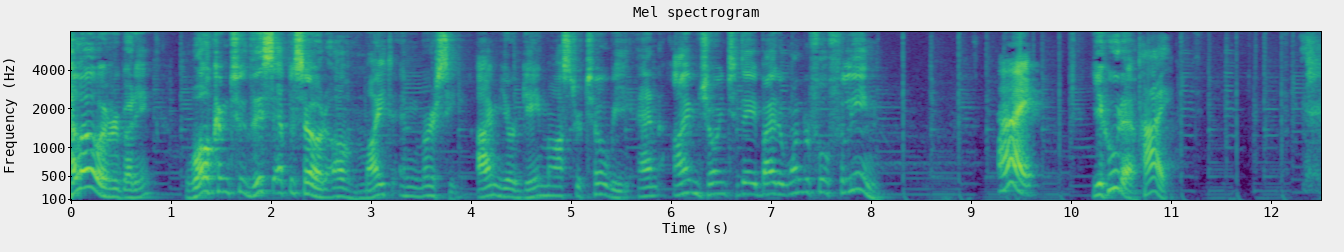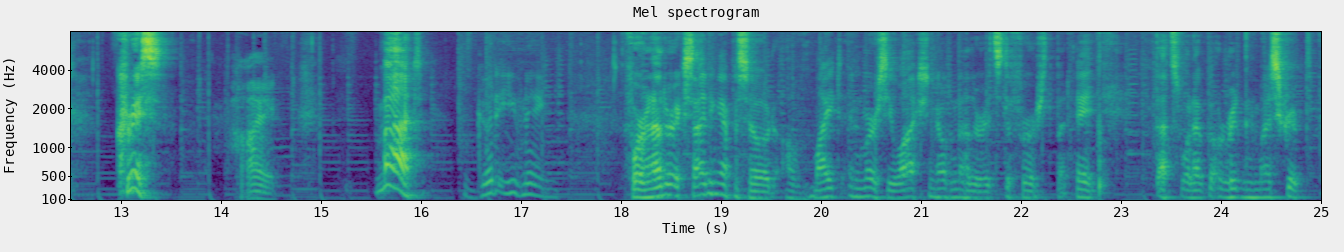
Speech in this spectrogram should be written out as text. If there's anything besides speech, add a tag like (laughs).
Hello, everybody. Welcome to this episode of Might and Mercy. I'm your Game Master Toby, and I'm joined today by the wonderful Feline, Hi. Yehuda, Hi. Chris, Hi. Matt, Good evening. for another exciting episode of Might and Mercy. Well, actually, not another, it's the first, but hey, that's what I've got written in my script.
